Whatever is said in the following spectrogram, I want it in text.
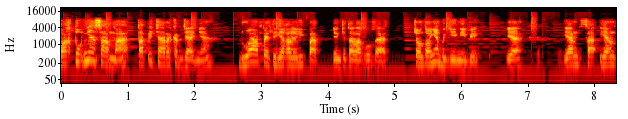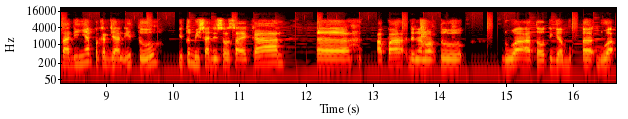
waktunya sama tapi cara kerjanya dua sampai tiga kali lipat yang kita lakukan. Contohnya begini, B. Ya. Yang yang tadinya pekerjaan itu itu bisa diselesaikan eh, apa dengan waktu dua atau tiga uh, dua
